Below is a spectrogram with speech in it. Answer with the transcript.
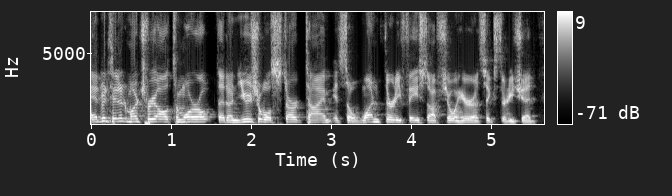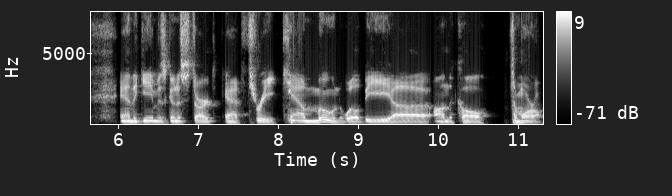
Edmonton at Montreal tomorrow. That unusual start time. It's a 1.30 face-off show here at 6:30 Ched, and the game is going to start at three. Cam Moon will be uh, on the call tomorrow.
